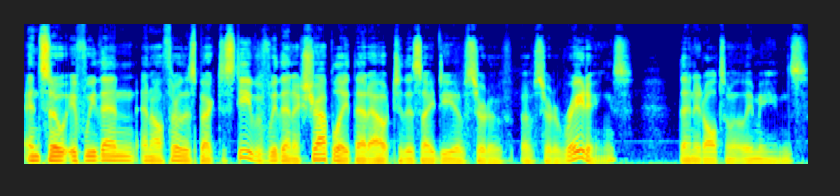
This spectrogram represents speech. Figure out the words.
and so if we then and I'll throw this back to Steve if we then extrapolate that out to this idea of sort of of sort of ratings then it ultimately means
